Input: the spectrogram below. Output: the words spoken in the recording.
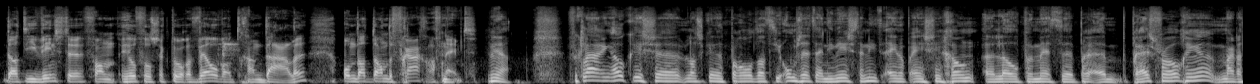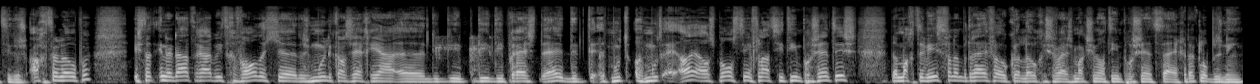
dat die winsten van heel veel sectoren wel wat gaan dalen. Omdat dan de vraag afneemt. Ja. Verklaring ook is, uh, las ik in het parool, dat die omzetten en die winsten niet één op één synchroon uh, lopen met uh, prijsverhogingen, maar dat die dus achterlopen. Is dat inderdaad, Rabi, het geval? Dat je dus moeilijk kan zeggen, ja, die, die, die, die prijs, het moet, het moet, als bij ons de inflatie 10% is, dan mag de winst van een bedrijf ook logischerwijs maximaal 10% stijgen. Dat klopt dus niet.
